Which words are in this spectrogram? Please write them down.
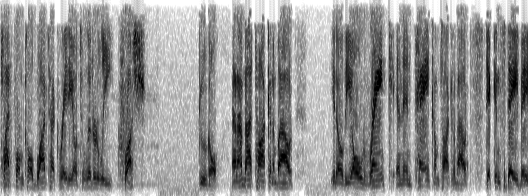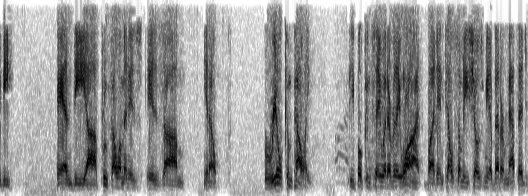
platform called Blog Talk Radio to literally crush Google. And I'm not talking about, you know, the old rank and then tank. I'm talking about stick and stay, baby. And the uh, proof element is is um, you know real compelling. People can say whatever they want, but until somebody shows me a better method,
